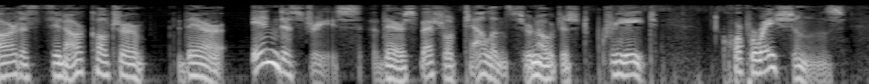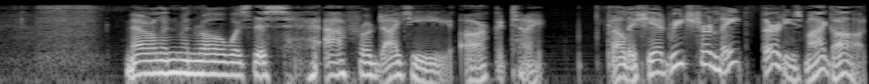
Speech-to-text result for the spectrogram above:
artists in our culture, their industries, their special talents, you know, just create corporations. Marilyn Monroe was this Aphrodite archetype. Golly, she had reached her late thirties, my God.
